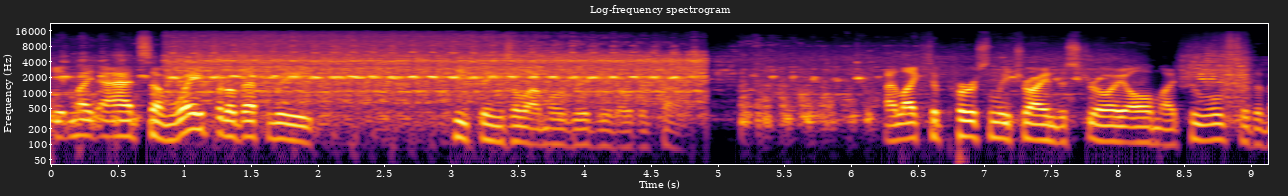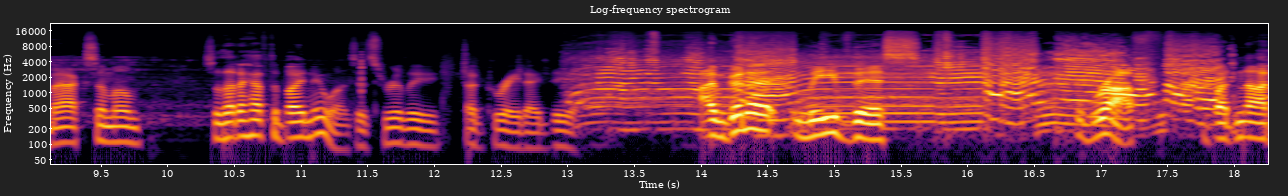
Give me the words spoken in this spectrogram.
it might add some weight, but it'll definitely keep things a lot more rigid over time. I like to personally try and destroy all my tools to the maximum so that I have to buy new ones. It's really a great idea. I'm gonna leave this rough but not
